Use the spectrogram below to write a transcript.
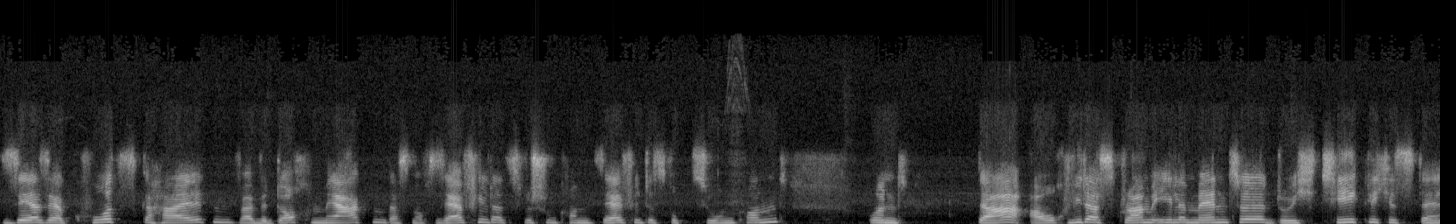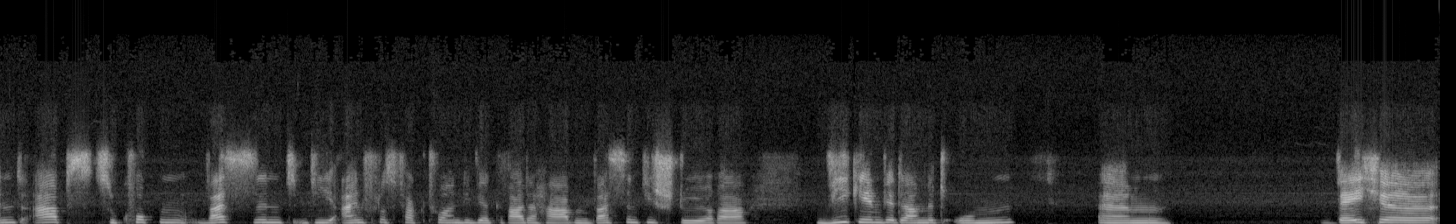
sehr, sehr kurz gehalten, weil wir doch merken, dass noch sehr viel dazwischen kommt, sehr viel Disruption kommt. Und da auch wieder Scrum-Elemente durch tägliche Stand-ups zu gucken, was sind die Einflussfaktoren, die wir gerade haben, was sind die Störer, wie gehen wir damit um ähm, welche,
